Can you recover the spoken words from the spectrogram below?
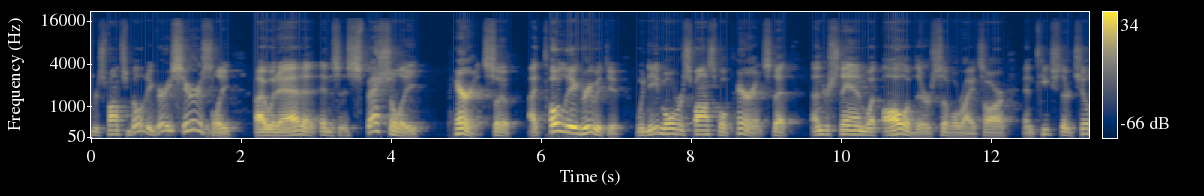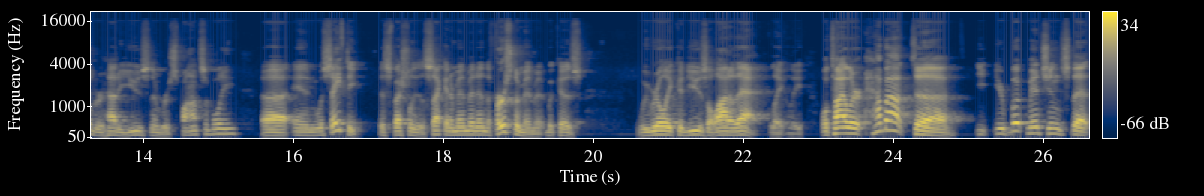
responsibility very seriously, I would add, and, and especially parents. So I totally agree with you. We need more responsible parents that understand what all of their civil rights are and teach their children how to use them responsibly uh, and with safety especially the Second Amendment and the First Amendment, because we really could use a lot of that lately. Well, Tyler, how about uh, your book mentions that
